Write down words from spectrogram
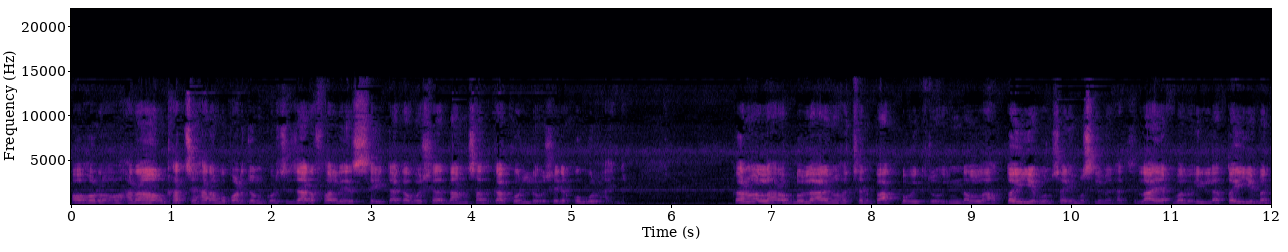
অহরহ হারাম খাচ্ছে, হারাম উপার্জন করছে, যার ফলে সেই টাকা পয়সা দান সাদকা করলেও সেটা কবুল হয় না। কারণ আল্লাহ রব্দুল্লাহ আলম হচ্ছেন পাক পবিত্র। ইন্দাল্লাহ তৈয়বন সাহি মুসলিমের হাতে লাই আকবর ইল্লা তৈয়বন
